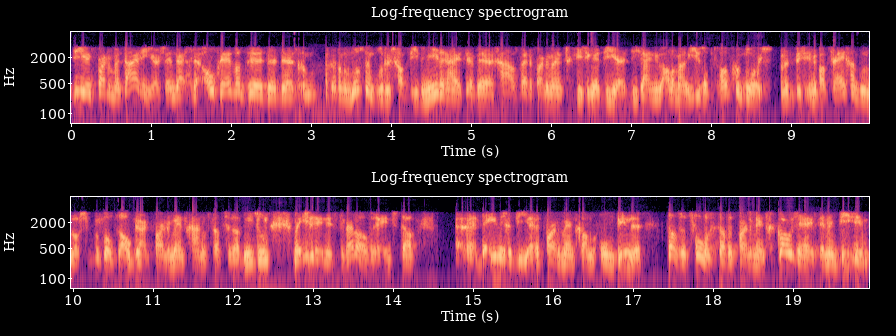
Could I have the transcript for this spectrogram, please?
die parlementariërs, en daar, ook, hè, want de, de, de, van de moslimbroederschap die de meerderheid hebben gehaald bij de parlementsverkiezingen, die, eh, die zijn nu allemaal hier op het hoofdkantoor aan het bezinnen wat zij gaan doen. Of ze bijvoorbeeld ook naar het parlement gaan of dat ze dat niet doen. Maar iedereen is het er wel over eens dat uh, de enige die het parlement kan ontbinden, dat is het volk dat het parlement gekozen heeft. En in die zin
